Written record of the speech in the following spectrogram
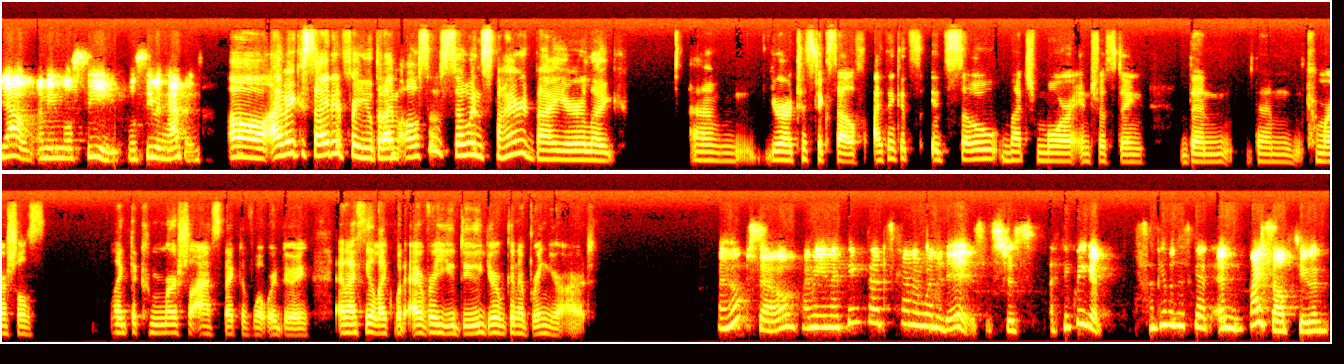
yeah. I mean, we'll see. We'll see what happens. Oh, I'm excited for you, but I'm also so inspired by your like um your artistic self. I think it's it's so much more interesting than than commercials like the commercial aspect of what we're doing. And I feel like whatever you do, you're going to bring your art. I hope so. I mean, I think that's kind of what it is. It's just, I think we get, some people just get, and myself too,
